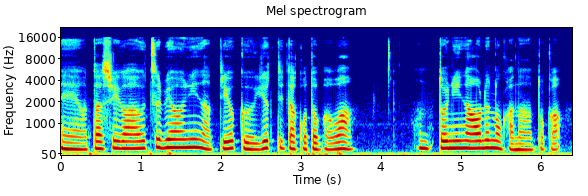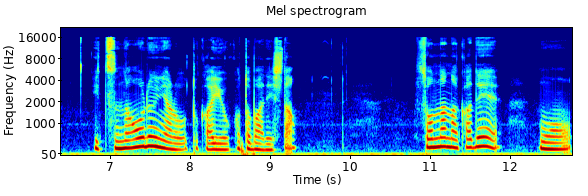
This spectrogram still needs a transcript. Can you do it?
えー、私がうつ病になってよく言ってた言葉は、本当に治るのかなとか、いつ治るんやろうとかいう言葉でした。そんな中で、もう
